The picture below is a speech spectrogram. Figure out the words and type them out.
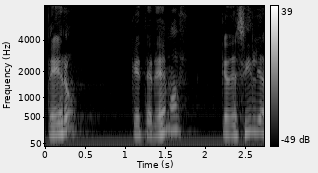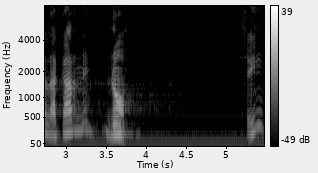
pero que tenemos que decirle a la carne no. ¿Sí?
